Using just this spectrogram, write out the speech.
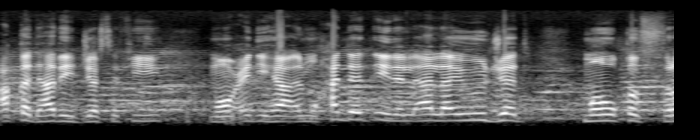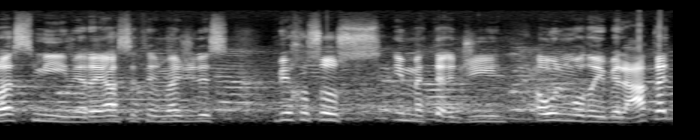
عقد هذه الجلسة في موعدها المحدد. إلى الآن لا يوجد موقف رسمي من رئاسة المجلس بخصوص إما التأجيل أو المضي بالعقد.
